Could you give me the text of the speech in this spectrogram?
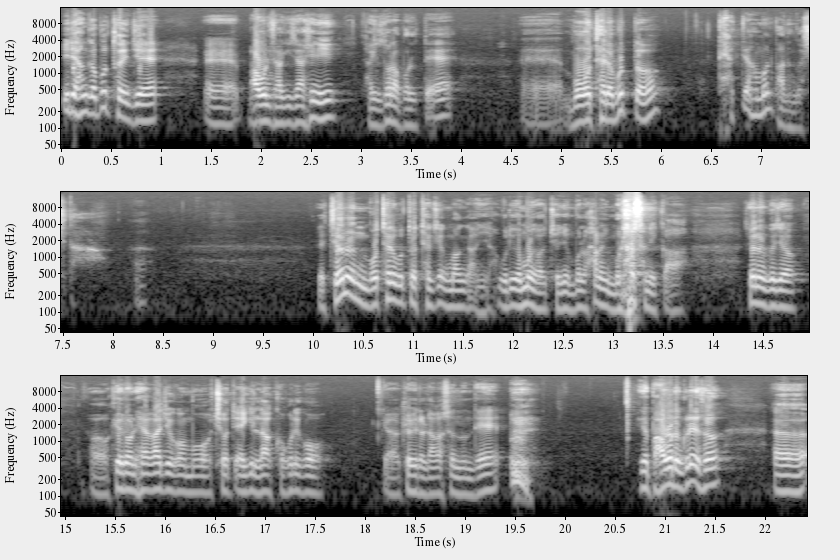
이래 한 것부터 이제 바울 자기 자신이 자기를 돌아볼 때 모태로부터 택정함을 받은 것이다. 어? 저는 모태로부터 택정받은 게 아니야. 우리 어머니가 전혀 뭘 하나님 몰랐으니까 저는 그저 어, 결혼해가지고 뭐첫 아기를 낳고 그리고 교회를 나갔었는데 바울은 그래서 어,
